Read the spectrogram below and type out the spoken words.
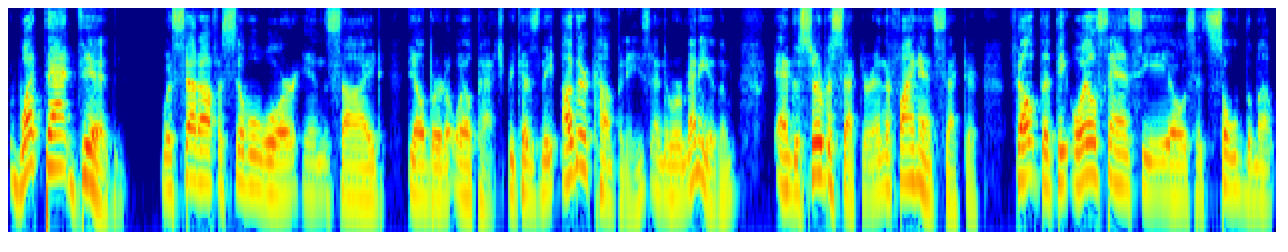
what that did was set off a civil war inside the Alberta oil patch because the other companies, and there were many of them, and the service sector and the finance sector felt that the oil sands CEOs had sold them out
